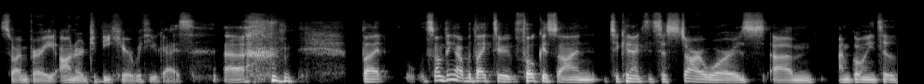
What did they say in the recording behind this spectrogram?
so I'm very honored to be here with you guys. Uh, but something I would like to focus on to connect it to Star Wars, um, I'm going to,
